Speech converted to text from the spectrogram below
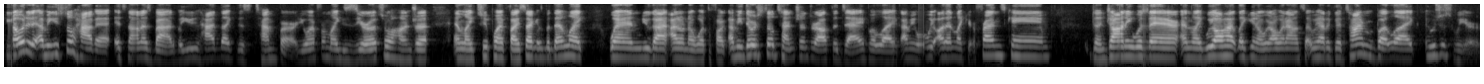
you know what? It, I mean, you still have it. It's not as bad, but you had like this temper. You went from like zero to a hundred in like two point five seconds, but then like when you got, I don't know what the fuck. I mean, there was still tension throughout the day, but like, I mean, we then like your friends came, then Johnny was there, and like we all had like you know we all went out and said we had a good time, but like it was just weird.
